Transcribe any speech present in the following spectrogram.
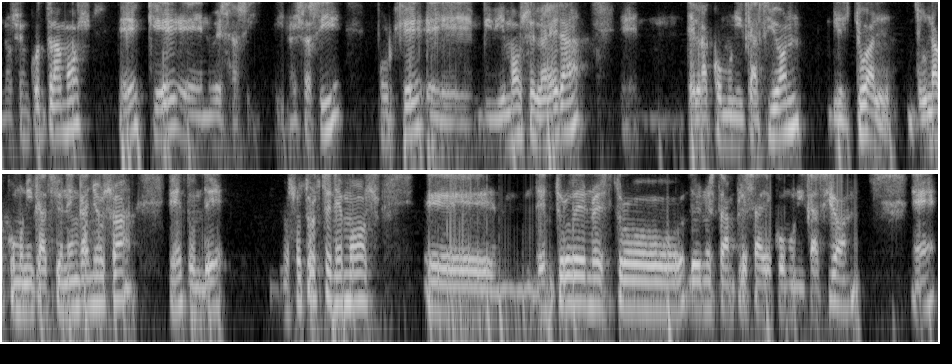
nos encontramos que no es así. Y no es así porque vivimos en la era de la comunicación virtual, de una comunicación engañosa, donde nosotros tenemos eh, dentro de, nuestro, de nuestra empresa de comunicación, eh,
